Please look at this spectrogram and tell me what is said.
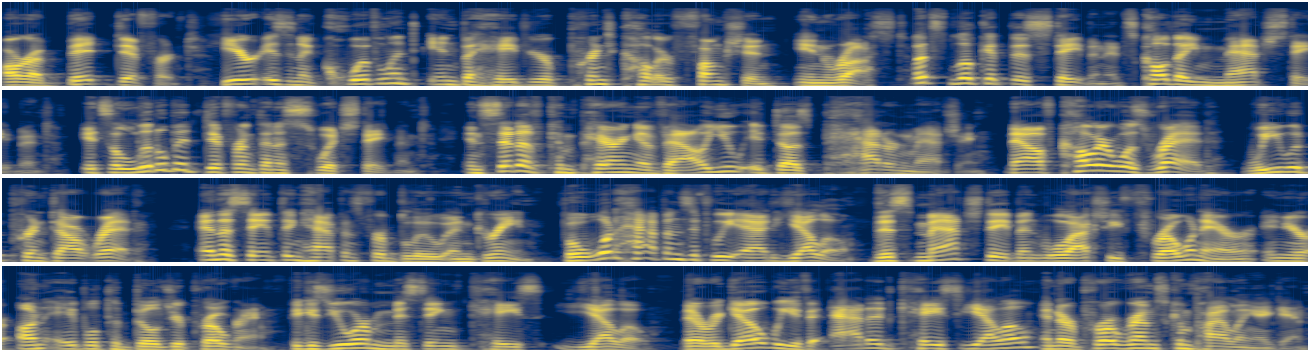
are a bit different. Here is an equivalent in behavior print color function in Rust. Let's look at this statement. It's called a match statement. It's a little bit different than a switch statement. Instead of comparing a value, it does pattern matching. Now, if color was red, we would print out red. And the same thing happens for blue and green. But what happens if we add yellow? This match statement will actually throw an error and you're unable to build your program because you are missing case yellow. There we go. We've added case yellow and our program's compiling again.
